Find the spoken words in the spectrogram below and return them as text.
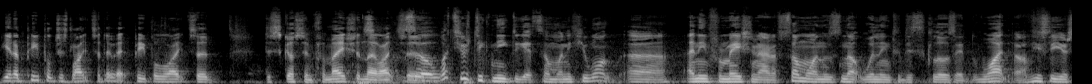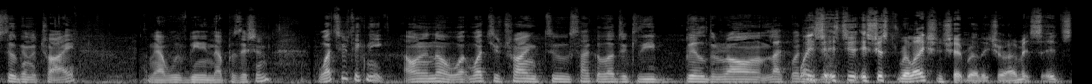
you know, people just like to do it. People like to discuss information. They like to. So, what's your technique to get someone if you want uh, an information out of someone who's not willing to disclose it? What obviously you're still going to try. I mean, we've been in that position. What's your technique? I want to know what what you're trying to psychologically build around. Like, what well, it's, it's, just, it's just relationship, really, Jerome. It's it's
